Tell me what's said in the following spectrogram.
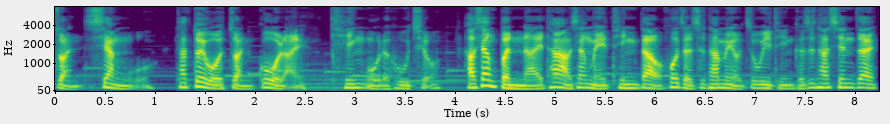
转向我，他对我转过来听我的呼求。好像本来他好像没听到，或者是他没有注意听，可是他现在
